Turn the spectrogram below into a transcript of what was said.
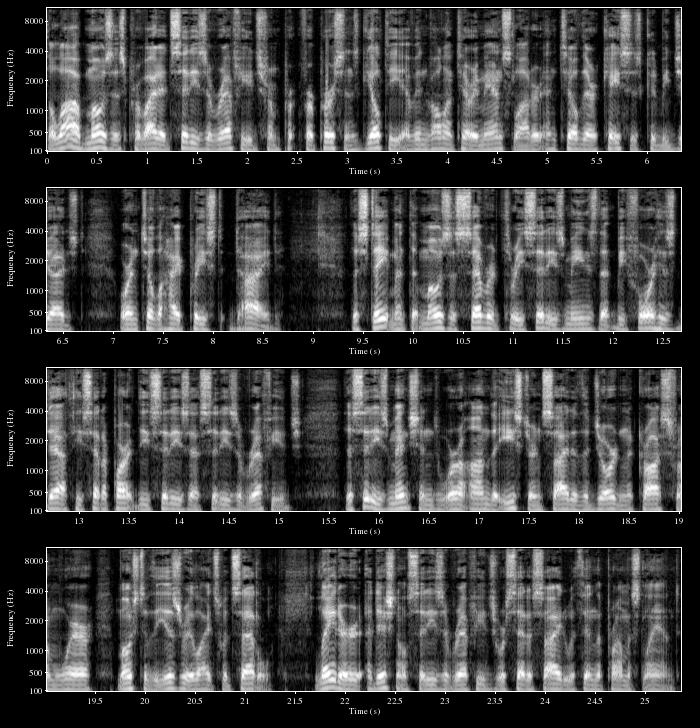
The law of Moses provided cities of refuge from, for persons guilty of involuntary manslaughter until their cases could be judged or until the high priest died. The statement that Moses severed three cities means that before his death he set apart these cities as cities of refuge. The cities mentioned were on the eastern side of the Jordan, across from where most of the Israelites would settle. Later, additional cities of refuge were set aside within the promised land.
